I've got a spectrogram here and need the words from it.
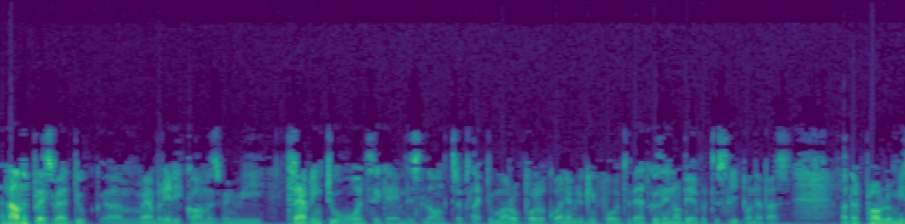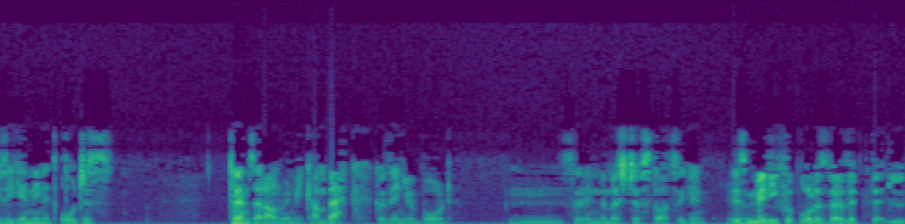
Another place where I do, um, where I'm really calm is when we traveling towards the game. These long trips, like tomorrow Polokwane. I'm looking forward to that because then I'll be able to sleep on the bus. But the problem is again, then it all just turns around when we come back because then you're bored. Mm. So then the mischief starts again. There's know. many footballers though that, that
